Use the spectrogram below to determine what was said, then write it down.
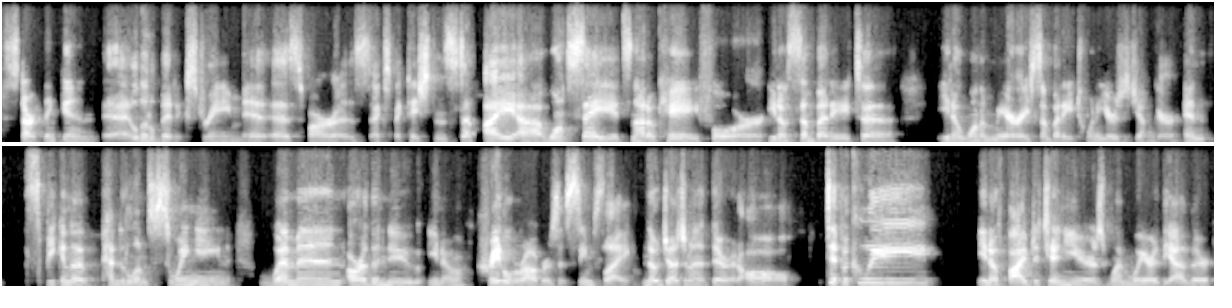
start thinking a little bit extreme as far as expectations and stuff. I uh, won't say it's not okay for you know somebody to you know want to marry somebody 20 years younger and speaking of pendulum swinging, women are the new, you know, cradle robbers, it seems like. No judgment there at all. Typically, you know, five to 10 years, one way or the other,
